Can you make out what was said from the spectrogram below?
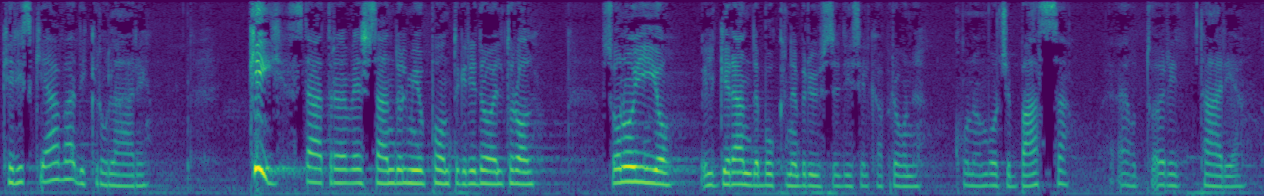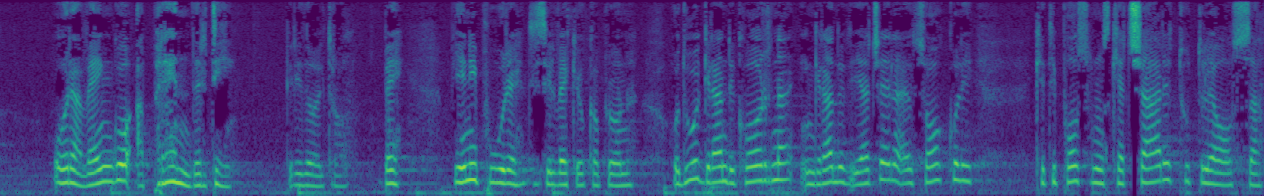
che rischiava di crollare. Chi sta attraversando il mio ponte? gridò il troll. Sono io, il grande Bucne Bruse, disse il caprone, con una voce bassa e autoritaria. Ora vengo a prenderti, gridò il troll. Beh, vieni pure, disse il vecchio caprone. Ho due grandi corna in grado di accendere zoccoli che ti possono schiacciare tutte le ossa.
